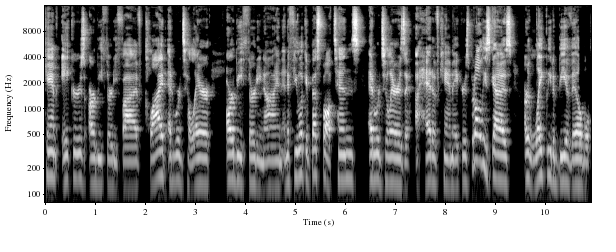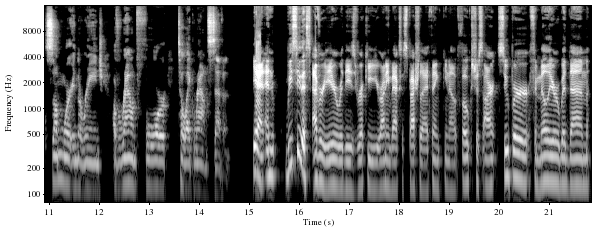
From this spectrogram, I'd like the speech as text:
Cam Akers, RB35. Clyde Edwards Helaire, RB39. And if you look at best ball 10s, Edward Helaire is ahead of Cam Akers, but all these guys are likely to be available somewhere in the range of round four to like round seven. Yeah, and we see this every year with these rookie running backs, especially. I think, you know, folks just aren't super familiar with them.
